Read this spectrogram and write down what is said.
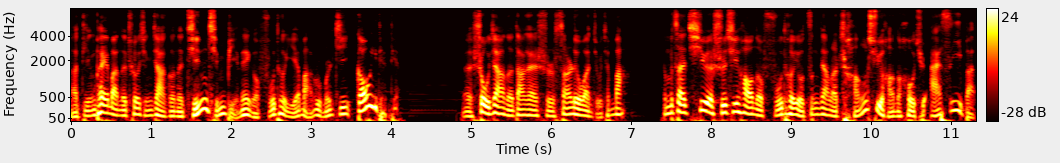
啊，顶配版的车型价格呢，仅仅比那个福特野马入门机高一点点，呃，售价呢大概是三十六万九千八。那么在七月十七号呢，福特又增加了长续航的后驱 SE 版，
